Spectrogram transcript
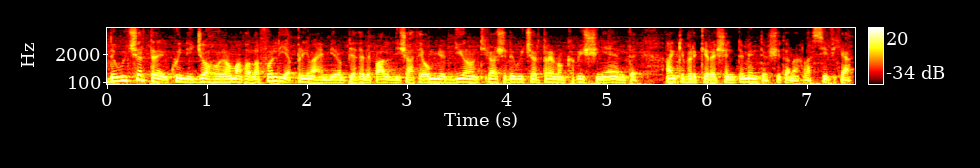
The Witcher 3, quindi gioco che ho amato alla follia, prima mi rompiate le palle diciate "Oh mio Dio, non ti piace The Witcher 3, non capisci niente", anche perché recentemente è uscita una classifica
